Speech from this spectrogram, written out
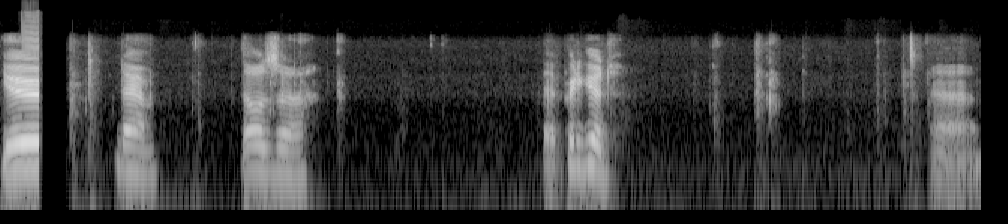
Yeah. Damn. That was uh yeah, pretty good. Um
